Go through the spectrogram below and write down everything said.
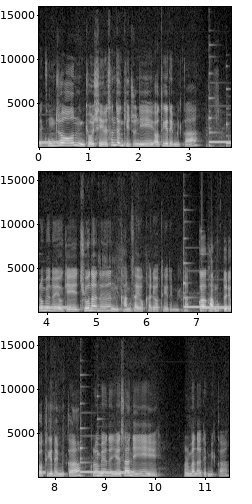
네, 공존 교실 선정 기준이 어떻게 됩니까? 그러면은 여기 지원하는 강사 역할이 어떻게 됩니까? 국가 과목들이 어떻게 됩니까? 그러면은 예산이 얼마나 됩니까?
